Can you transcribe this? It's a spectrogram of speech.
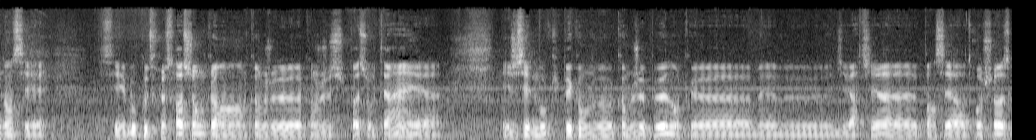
non, c'est, beaucoup de frustration quand, quand je quand je suis pas sur le terrain. Et, j'essaie de m'occuper comme, comme je peux, donc me, divertir, penser à autre chose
